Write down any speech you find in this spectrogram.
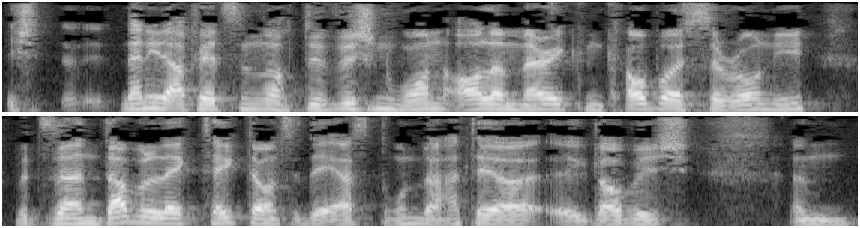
ich äh, nenne ihn ab jetzt nur noch Division One All-American Cowboy Cerrone. Mit seinen Double Leg Takedowns in der ersten Runde hat er, äh, glaube ich, ähm,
